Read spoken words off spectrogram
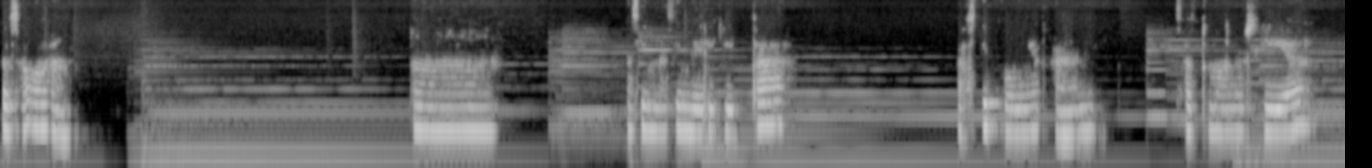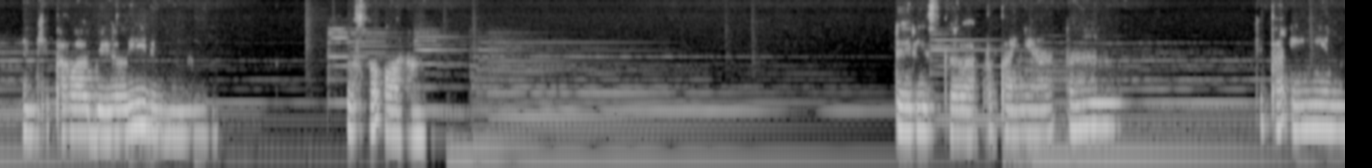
seseorang. Hmm, masing-masing dari kita pasti punya kan satu manusia yang kita labeli dengan seseorang. Dari segala pertanyaan, kita ingin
